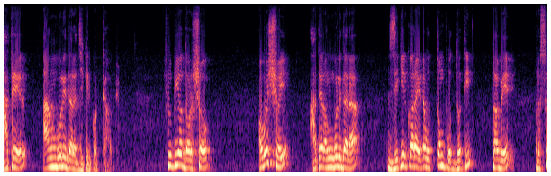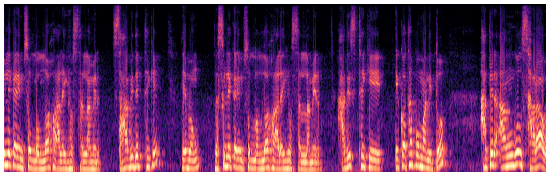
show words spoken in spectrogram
হাতের আঙ্গুলি দ্বারা জিকির করতে হবে। সুপ্রিয় দর্শক, অবশ্যই হাতের অঙ্গুলি দ্বারা জিকির করা এটা উত্তম পদ্ধতি। তবে রসুল করিম সাল্লাহ আলহিহসাল্লামের সাহাবিদের থেকে এবং রসুল করিম সাল্লাহ আলহিহসাল্লামের হাদিস থেকে একথা প্রমাণিত, হাতের আঙ্গুল ছাড়াও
